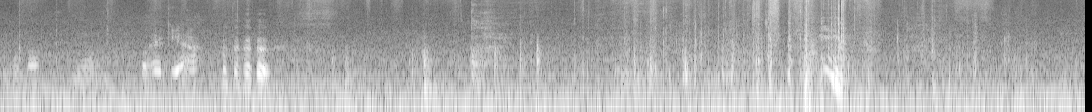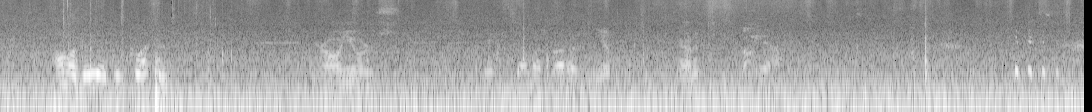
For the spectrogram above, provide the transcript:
two more boxes if you want 'em. Oh, heck yeah. I'm a video kid collector. They're all yours. Thank you so much, brother. Yep. Got it? Oh, yeah.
